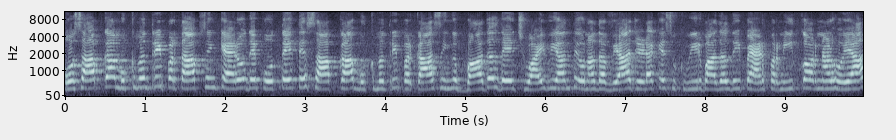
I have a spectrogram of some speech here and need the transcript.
ਉਹ ਸਾਬਕਾ ਮੁੱਖ ਮੰਤਰੀ ਪ੍ਰਤਾਪ ਸਿੰਘ ਕੈਰੋ ਦੇ ਪੋਤੇ ਤੇ ਸਾਬਕਾ ਮੁੱਖ ਮੰਤਰੀ ਪ੍ਰਕਾਸ਼ ਸਿੰਘ ਬਾਦਲ ਦੇ ਛੁਆਈ ਵੀ ਹਨ ਤੇ ਉਹਨਾਂ ਦਾ ਵਿਆਹ ਜਿਹੜਾ ਕਿ ਸੁਖਵੀਰ ਬਾਦਲ ਦੀ ਭੈਣ ਪਰਨੀਤ ਕੌਰ ਨਾਲ ਹੋਇਆ।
